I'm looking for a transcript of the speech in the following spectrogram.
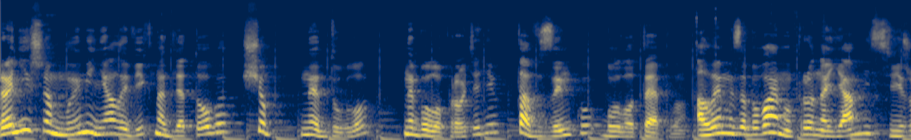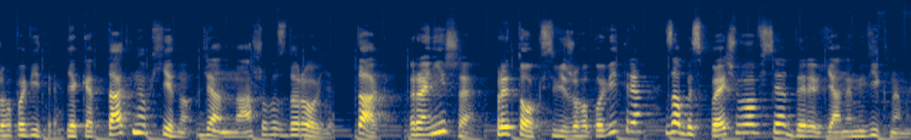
Раніше ми міняли вікна для того, щоб не дуло, не було протягів та взимку було тепло. Але ми забуваємо про наявність свіжого повітря, яке так необхідно для нашого здоров'я. Так, раніше приток свіжого повітря забезпечувався дерев'яними вікнами.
